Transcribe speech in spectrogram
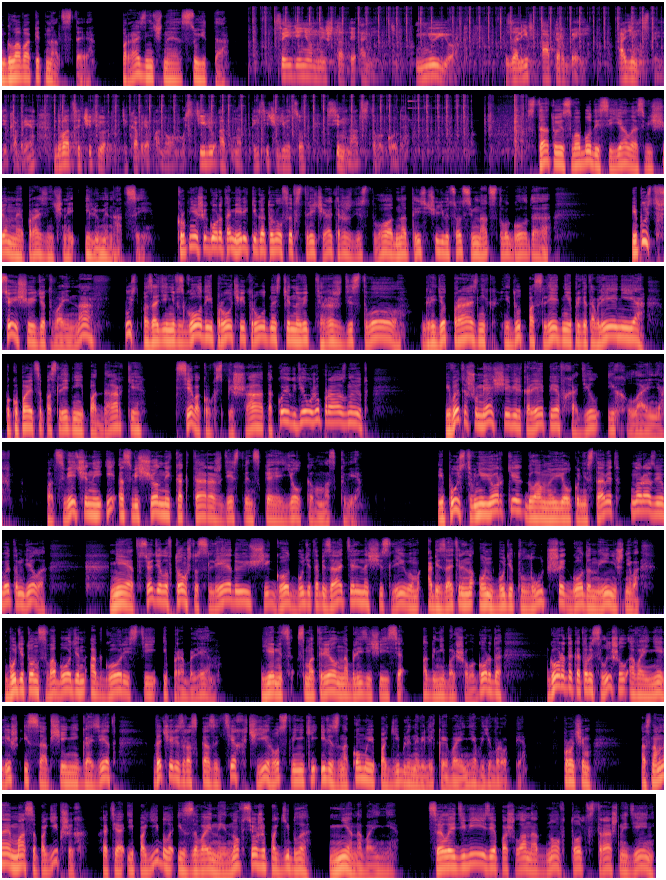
Глава 15. Праздничная суета. Соединенные Штаты Америки. Нью-Йорк. Залив Аппер-Бэй. 11 декабря, 24 декабря по новому стилю 1917 года. Статуя свободы сияла, освещенная праздничной иллюминацией. Крупнейший город Америки готовился встречать Рождество 1917 года — и пусть все еще идет война, пусть позади невзгоды и прочие трудности, но ведь Рождество, грядет праздник, идут последние приготовления, покупаются последние подарки, все вокруг спешат, а кое-где уже празднуют. И в это шумящее великолепие входил их лайнер, подсвеченный и освещенный, как та рождественская елка в Москве. И пусть в Нью-Йорке главную елку не ставят, но разве в этом дело? Нет, все дело в том, что следующий год будет обязательно счастливым, обязательно он будет лучше года нынешнего, будет он свободен от горестей и проблем. Емец смотрел на близящиеся огни большого города, города, который слышал о войне лишь из сообщений газет — да через рассказы тех, чьи родственники или знакомые погибли на Великой войне в Европе. Впрочем, основная масса погибших, хотя и погибла из-за войны, но все же погибла не на войне. Целая дивизия пошла на дно в тот страшный день,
